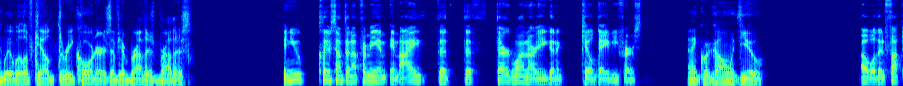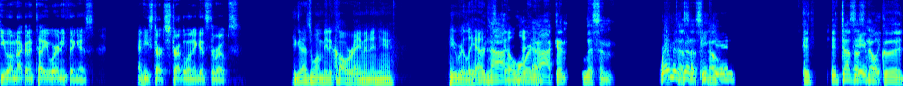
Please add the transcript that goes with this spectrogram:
we will have killed three quarters of your brother's brothers. Can you clear something up for me? Am, am I the the third one, or are you going to kill Davy first? I think we're going with you. Oh well, then fuck you. I'm not going to tell you where anything is. And he starts struggling against the ropes. You guys want me to call Raymond in here? He really had we're not. kill lined We're up. not gonna listen. Raymond's going to peek no- in. It it does us no well- good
